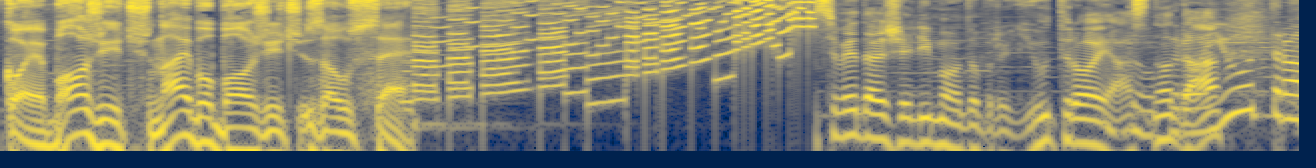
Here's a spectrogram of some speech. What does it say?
Ko je božič, naj bo božič za vse. Seveda želimo dobro jutro, jasno Dobro da. jutro.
